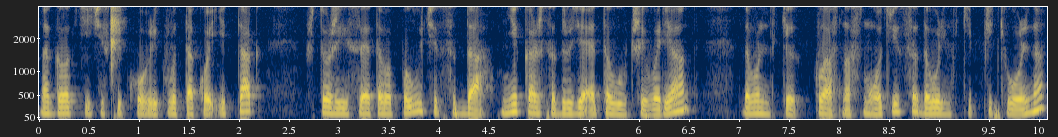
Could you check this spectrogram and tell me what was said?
на галактический коврик вот такой. Итак, что же из этого получится? Да, мне кажется, друзья, это лучший вариант. Довольно-таки классно смотрится, довольно-таки прикольно.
